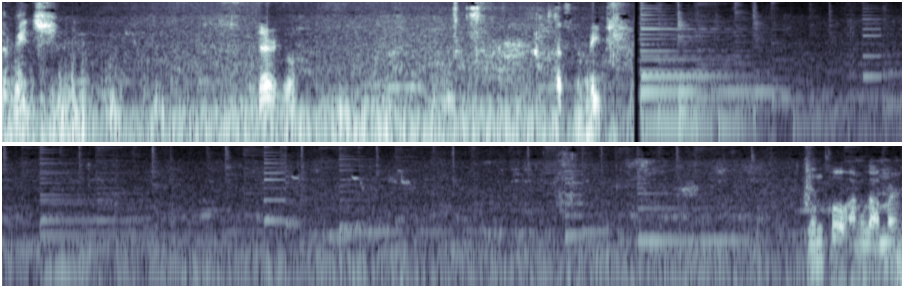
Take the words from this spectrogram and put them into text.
the beach. There you go. That's the beach. Yan po ang La Mer.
